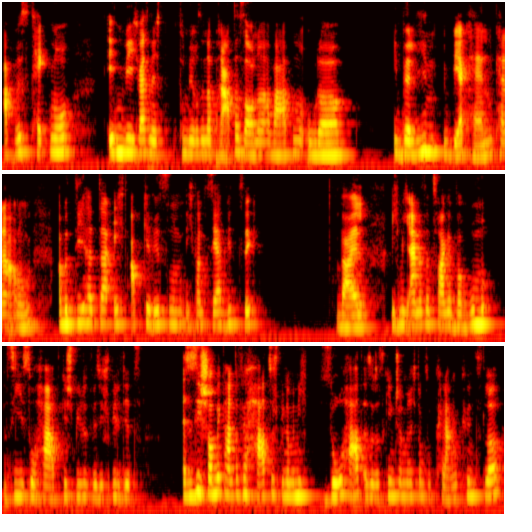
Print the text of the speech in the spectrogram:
Abriss-Techno irgendwie, ich weiß nicht, von mir aus in der Pratersauna erwarten oder in Berlin im Berghain, keine Ahnung. Aber die hat da echt abgerissen und ich fand es sehr witzig, weil ich mich einerseits frage, warum sie so hart gespielt hat, weil sie spielt jetzt also sie ist schon bekannt dafür, hart zu spielen, aber nicht so hart. Also das ging schon in Richtung so Klangkünstler,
